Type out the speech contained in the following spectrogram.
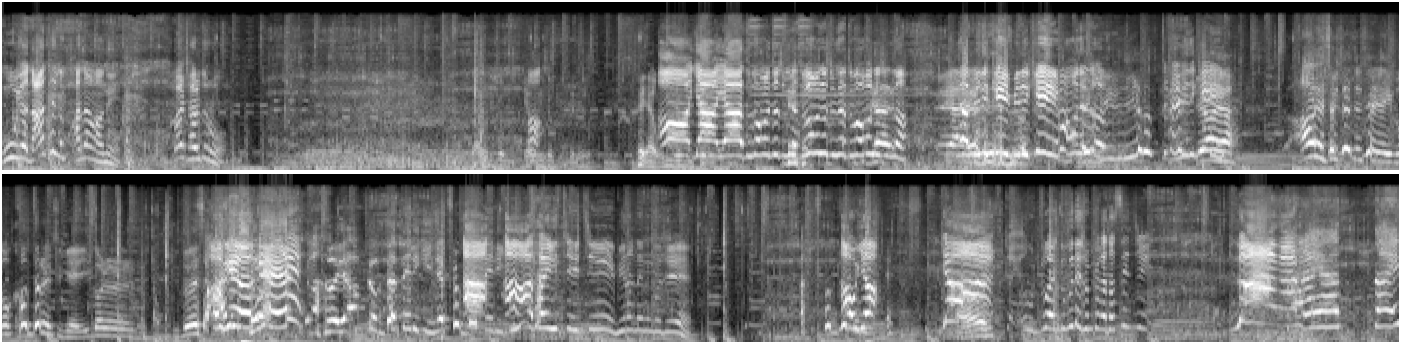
오야 나한테는 반항 안 해. 말 잘 들어. 야 아. 야 부탁해. 야아야야 누가 먼저 죽냐 누가 먼저 죽냐 누가 먼저 야, 죽냐. 야 미니 게임 미니 게임 황혼에서 특별 미니 게임. 야야 아야 잠시만 잠시만 야 이거 컨트롤 중에 이걸 유도해서 오케이 아니, 오케이. 저- 야 평타 때리기 있냐 평타 때리기 아, 아, 다 있지, 있지. 밀어내는 거지. 아우, 야! 야! 그, 누가, 누구네 좀비가 더 센지. 으아! 아야 나이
